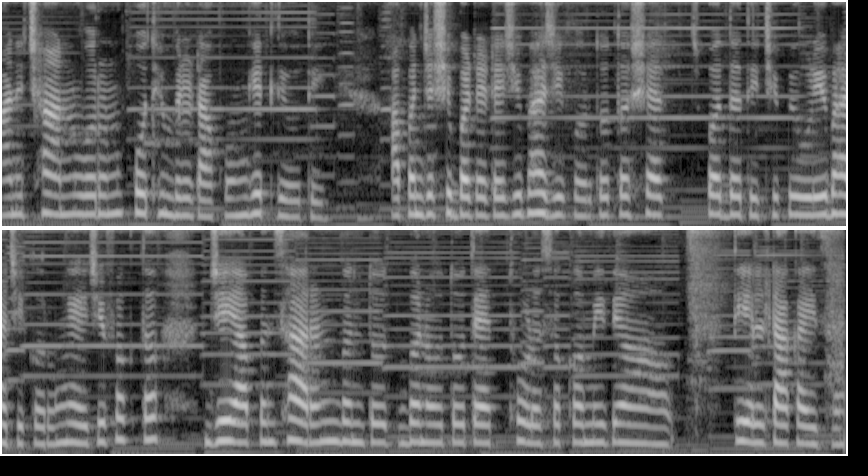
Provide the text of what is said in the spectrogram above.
आणि छान वरून कोथिंबीर टाकून घेतली होती. आपण जशी बटाट्याची भाजी करतो तशाच पद्धतीची पिवळी भाजी करून घ्यायची. फक्त जे आपण सारण बनतो बनवतो त्यात थोडंसं कमी तेल टाकायचं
